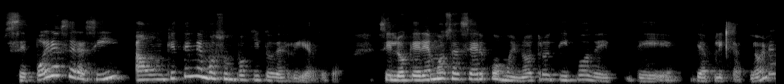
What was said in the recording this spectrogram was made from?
se puede hacer así, aunque tenemos un poquito de riesgo. Si lo queremos hacer como en otro tipo de, de aplicaciones,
